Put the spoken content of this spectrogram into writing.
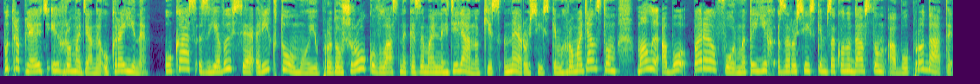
потрапляють і громадяни України. Указ з'явився рік тому, і впродовж року власники земельних ділянок із неросійським громадянством мали або переоформити їх за російським законодавством, або продати.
